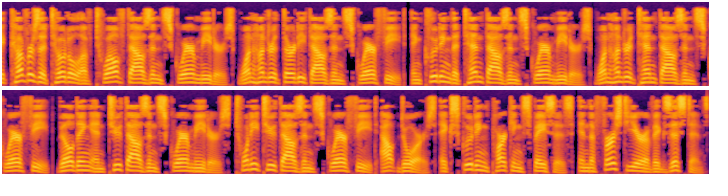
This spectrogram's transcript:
It covers a total of 12,000 square meters, 130,000 square feet, including the 10,000 square meters, 110,000 square feet building and 2,000 square meters, 22,000 square feet outdoors, excluding parking spaces. In the first year of existence,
